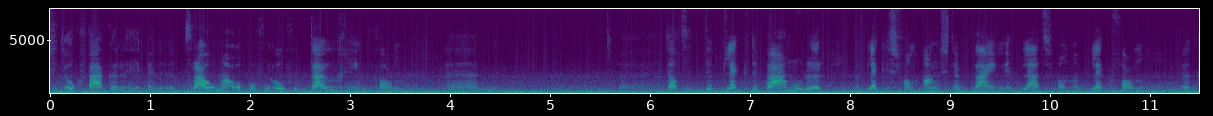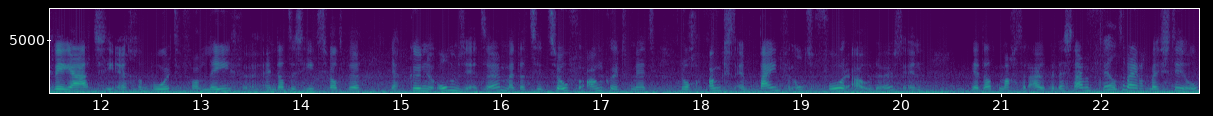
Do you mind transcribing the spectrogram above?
zit ook vaak een, een, een, trauma op of een overtuiging van dat de plek, de baarmoeder, een plek is van angst en pijn in plaats van een plek van uh, creatie en geboorte van leven. En dat is iets wat we ja, kunnen omzetten, maar dat zit zo verankerd met nog angst en pijn van onze voorouders. En ja, dat mag eruit. Maar daar staan we veel te weinig bij stil.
